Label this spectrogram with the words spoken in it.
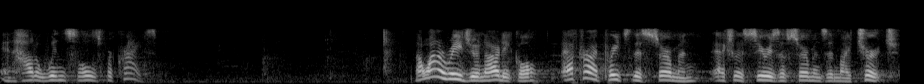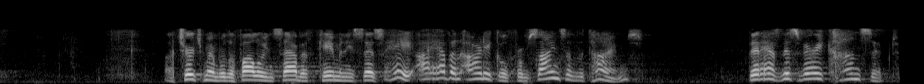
and how to win souls for Christ. I want to read you an article. After I preached this sermon, actually a series of sermons in my church, a church member the following Sabbath came and he says, Hey, I have an article from Signs of the Times that has this very concept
